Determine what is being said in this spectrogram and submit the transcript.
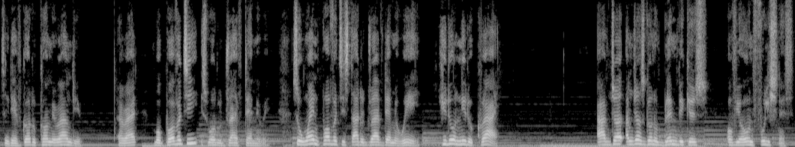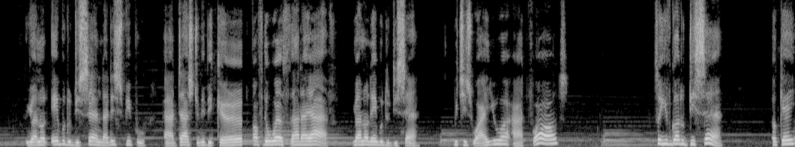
So they've got to come around you. Alright? But poverty is what will drive them away. So when poverty start to drive them away, you don't need to cry. I'm just I'm just to blame because of your own foolishness. You are not able to discern that these people attached to me because of the wealth that I have. you are not able to discern, which is why you are at fault. So you've got to discern. Okay?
